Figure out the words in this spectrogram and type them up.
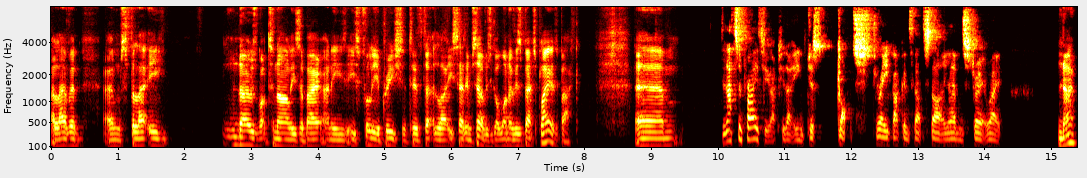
eleven. Um, Spalletti knows what Tonali's about and he's he's fully appreciative that, like he said himself, he's got one of his best players back. Um, Did that surprise you actually that he just got straight back into that starting eleven straight away? No.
